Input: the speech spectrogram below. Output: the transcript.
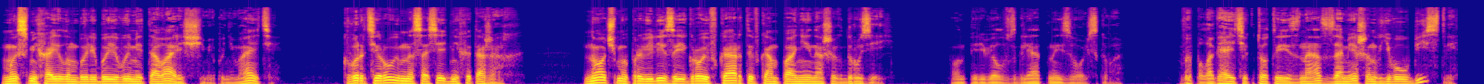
Мы с Михаилом были боевыми товарищами, понимаете? Квартируем на соседних этажах. Ночь мы провели за игрой в карты в компании наших друзей. Он перевел взгляд на Извольского. «Вы полагаете, кто-то из нас замешан в его убийстве?»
